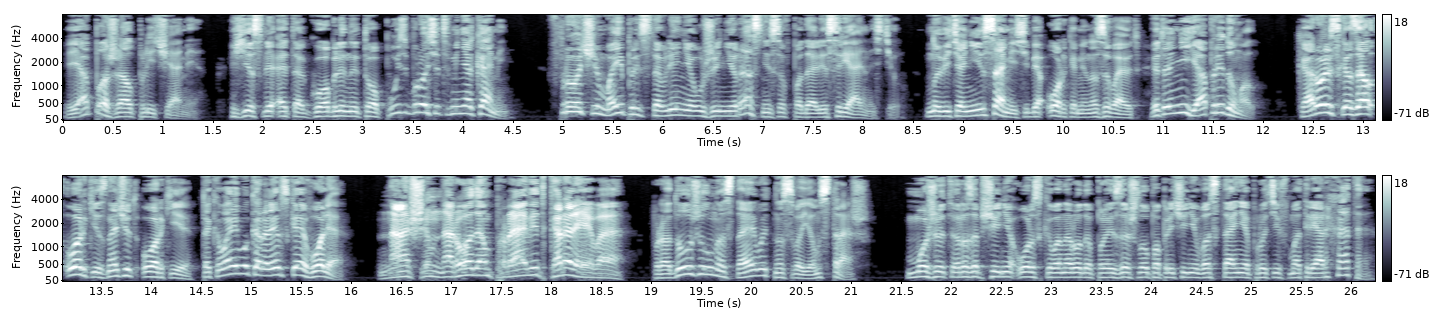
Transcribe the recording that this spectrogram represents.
Я пожал плечами. «Если это гоблины, то пусть бросит в меня камень». Впрочем, мои представления уже не раз не совпадали с реальностью. Но ведь они и сами себя орками называют. Это не я придумал. Король сказал орки, значит орки. Такова его королевская воля. «Нашим народом правит королева», — продолжил настаивать на своем страж. Может, разобщение орского народа произошло по причине восстания против матриархата?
